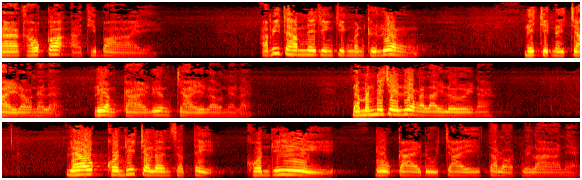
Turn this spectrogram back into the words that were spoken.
นะเขาก็อธิบาย อภิธรรมในจริง ๆ มันคือเรื่องในจิตในใจเรานั่นแหละ เรื่องกายเรื่องใจเรานั่นแหละแต่มันไม่ใช่เรื่องอะไรเลยนะ แล้วคนที่เจริญสติ คนที่ดูกายดูใจตลอดเวลาเนี่ย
